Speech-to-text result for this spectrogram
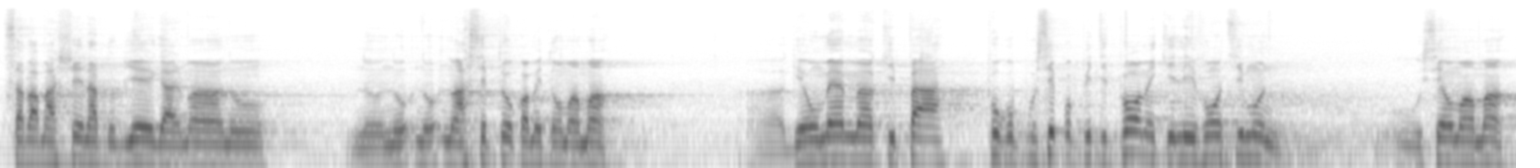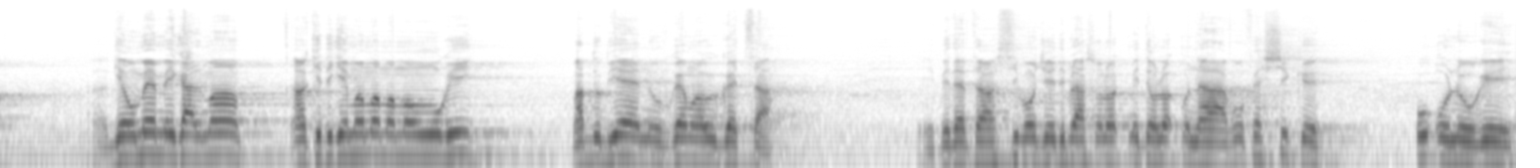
ça va marcher, nous bien également, nous, nous, nous, nous, acceptons comme étant maman. Euh, il y a même qui pas pour pousser pour petite pomme mais qui livrent un petit monde. Ou c'est une maman. Euh, il y a même également euh, qui dit maman, maman mourir. Je bien, nous vraiment regrettons ça. Et peut-être si bon Dieu déplace l'autre, mettez l'autre monde à la vous chier que ou honorer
